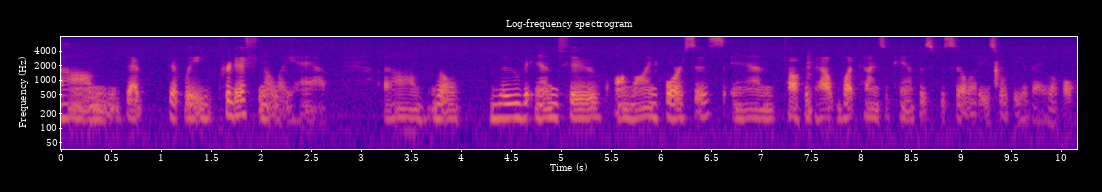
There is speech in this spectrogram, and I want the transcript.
um, that that we traditionally have um, we'll move into online courses and talk about what kinds of campus facilities will be available.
